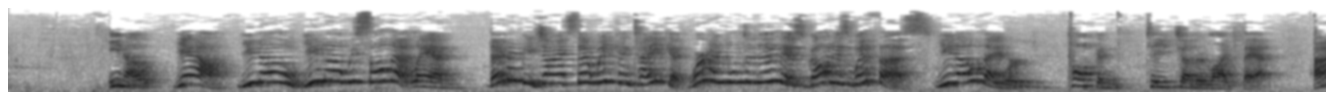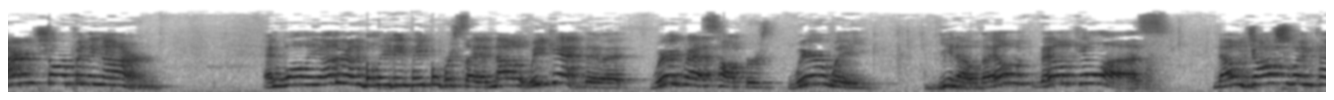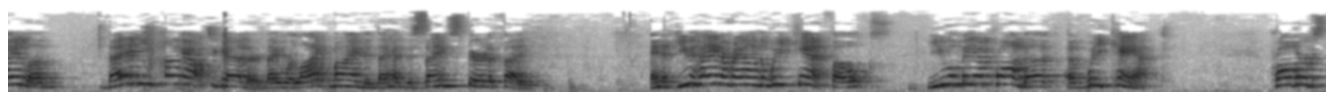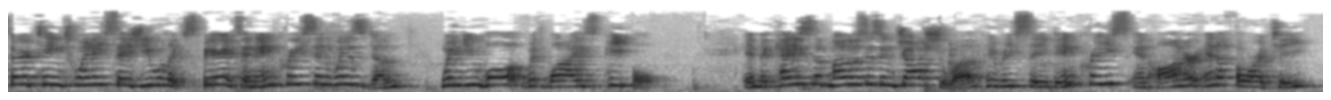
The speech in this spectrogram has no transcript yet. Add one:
You know, yeah, you know, you know, we saw that land. There may be giants there, we can take it. We're able to do this. God is with us. You know, they were talking to each other like that. Iron sharpening iron. And while the other unbelieving people were saying, no, we can't do it. We're grasshoppers. We're weak. You know, they'll, they'll kill us. No, Joshua and Caleb, they hung out together. They were like minded. They had the same spirit of faith. And if you hang around the we can't folks, you will be a product of we can't. Proverbs 13:20 says you will experience an increase in wisdom when you walk with wise people. In the case of Moses and Joshua, who received increase in honor and authority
